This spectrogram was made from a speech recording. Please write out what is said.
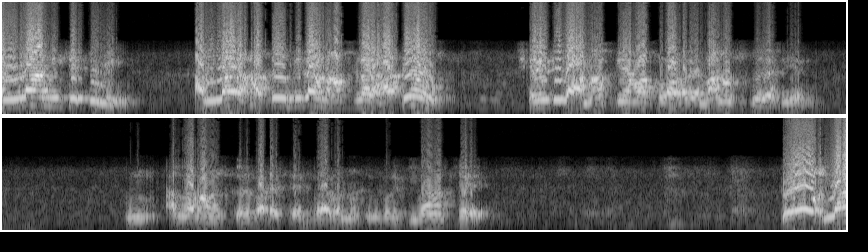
আল্লাহ, নিচে তুমি। আল্লাহর হাতেও দিলাম, আপনার হাতেও ছেড়ে দিলাম। আপনি আমার ফলাফলে মানুষ করে দিয়েন। হুম, আল্লাহ মানুষ করে পাঠাইছে আবার নতুন করে কি বানাচ্ছে? তো আল্লাহ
